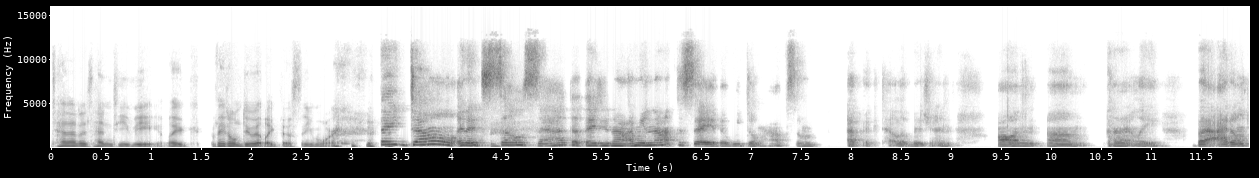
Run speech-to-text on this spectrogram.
10 out of 10 TV. Like they don't do it like this anymore. They don't, and it's so sad that they do not. I mean, not to say that we don't have some epic television on um currently, but I don't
